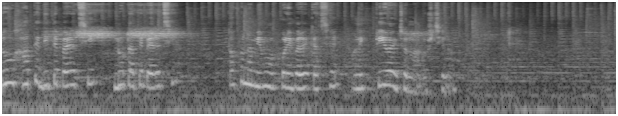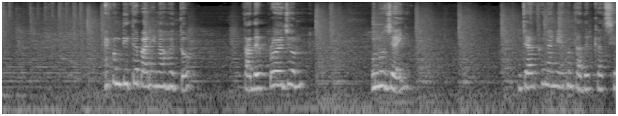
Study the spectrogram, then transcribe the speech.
দু হাতে দিতে পেরেছি লুটাতে পেরেছি তখন আমি আমার পরিবারের কাছে অনেক প্রিয় একজন মানুষ ছিলাম। এখন দিতে পারি না হয়তো, তাদের প্রয়োজন অনুযায়ী। যার কারণে আমি এখন তাদের কাছে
